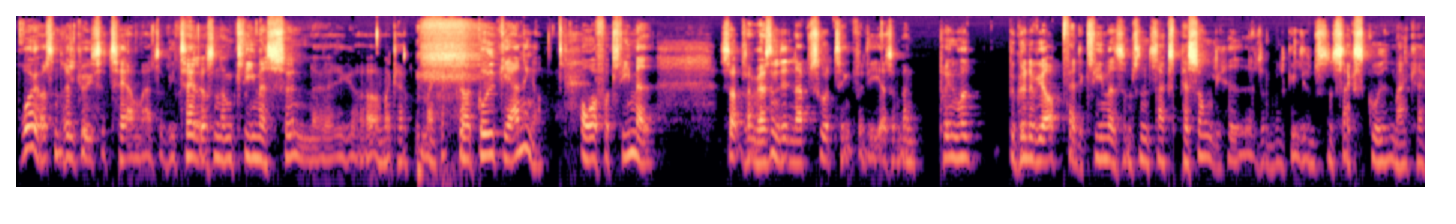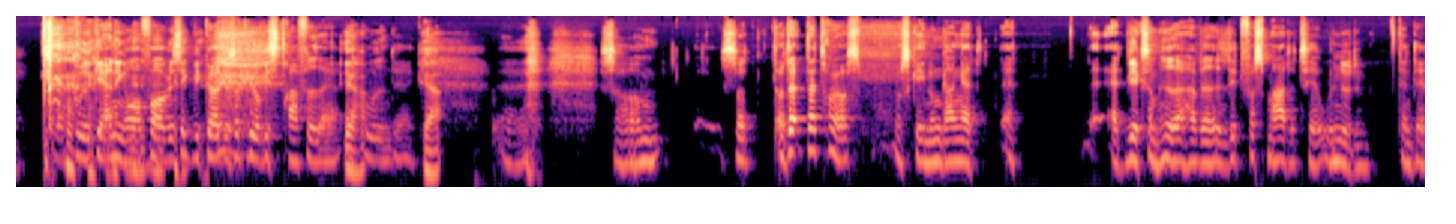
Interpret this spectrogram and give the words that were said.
bruger jo også en religiøse term. Altså, vi taler jo sådan om klimasynd, øh, ikke? og man kan, man kan gøre gode gerninger over for klimaet, som, som er sådan lidt en absurd ting, fordi altså, man, på en måde begynder vi at opfatte klimaet som sådan en slags personlighed, altså måske ligesom sådan en slags gud, man kan gøre gode gerninger over for, og hvis ikke vi gør det, så bliver vi straffet af, Ja. af guden der. Ikke? Ja. Så, um, så, og der, der tror jeg også måske nogle gange, at, at, at virksomheder har været lidt for smarte til at udnytte den der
